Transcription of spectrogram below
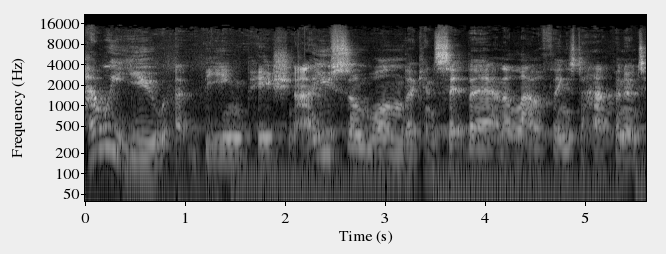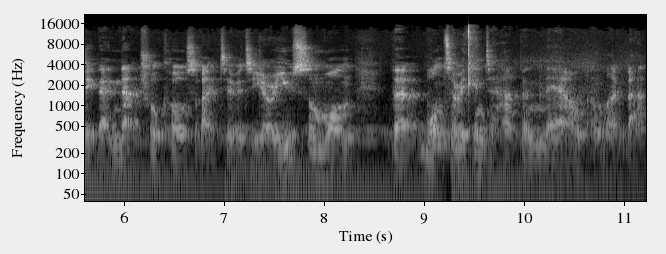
How are you at being patient? Are you someone that can sit there and allow things to happen and take their natural course of activity? Or are you someone that wants everything to happen now and like that?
